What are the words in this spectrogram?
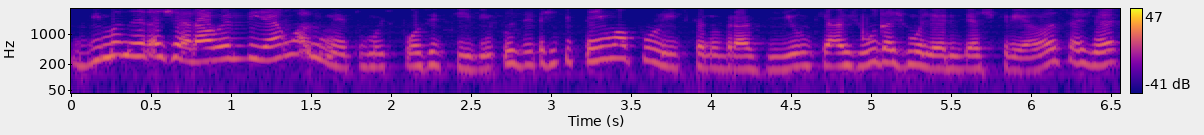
De maneira geral, ele é um alimento muito positivo. Inclusive, a gente tem uma política no Brasil que ajuda as mulheres e as crianças, né,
